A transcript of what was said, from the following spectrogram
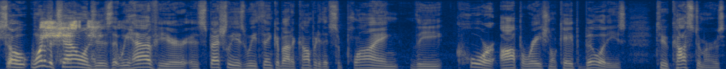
So one of the challenges that we have here, especially as we think about a company that's supplying the core operational capabilities to customers,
